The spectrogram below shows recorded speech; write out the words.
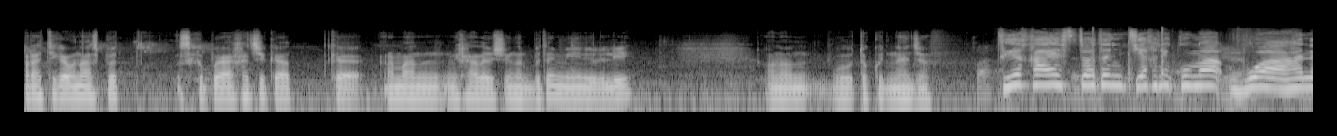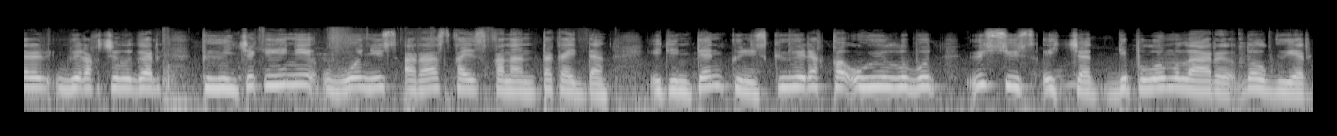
практика у нас будет СХП Хачикат Роман Михайлович Ингрбытын мен үлели. Онон бу токуднажан. Тыга кайыстуатын техникума буаханар үеракчылыгар тыгынча кихини уон үс арас кайысканан такайда. Итинтен күнүскү үеракка уюлубут үс үс ычат дипломылары долгуер.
